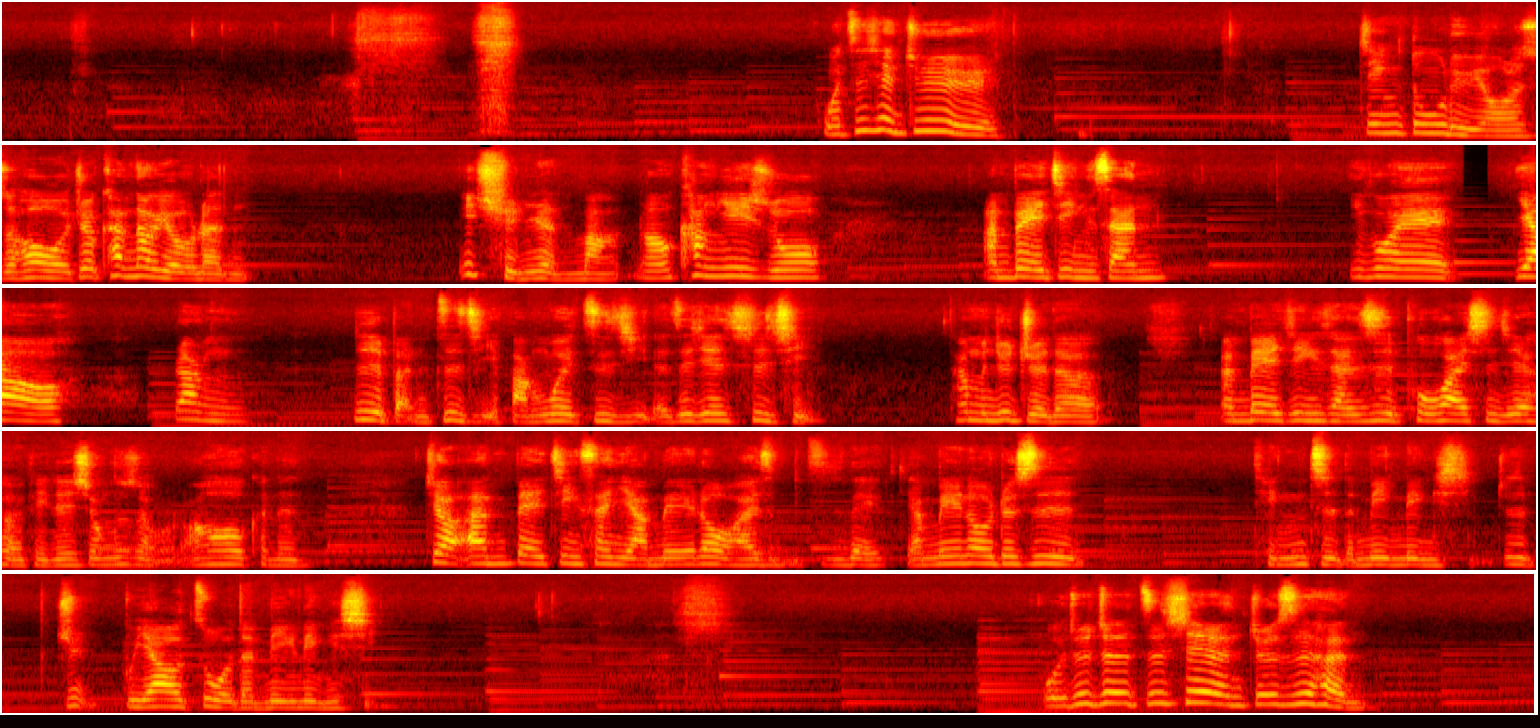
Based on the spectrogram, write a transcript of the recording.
我之前去京都旅游的时候，我就看到有人一群人嘛，然后抗议说安倍晋三因为要让日本自己防卫自己的这件事情。他们就觉得安倍晋三是破坏世界和平的凶手，然后可能叫安倍晋三やめろ还是什么之类，やめろ就是停止的命令型，就是就不要做的命令型。我就觉得这些人就是很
